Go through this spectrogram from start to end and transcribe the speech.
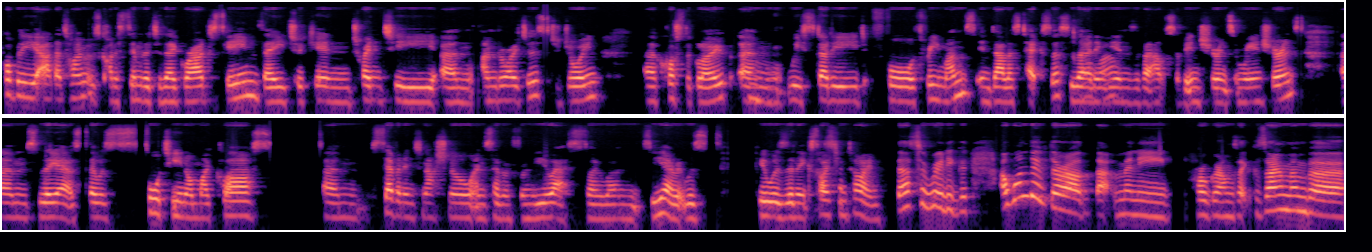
probably at that time it was kind of similar to their grad scheme. They took in 20 um, underwriters to join across the globe. Um, mm. We studied for three months in Dallas, Texas, oh, learning oh, wow. the ins and outs of insurance and reinsurance. Um, so yeah, there was 14 on my class, um, seven international and seven from the US. So um, so yeah, it was it was an exciting that's a, time. That's a really good. I wonder if there are that many programs like because I remember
